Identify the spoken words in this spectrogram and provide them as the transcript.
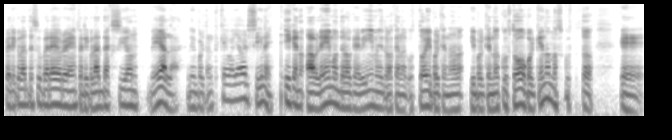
películas de superhéroes, películas de acción, véanlas. Lo importante es que vaya a ver cine y que hablemos de lo que vimos y de lo que nos gustó y por qué no, y por qué nos gustó o por qué no nos gustó. Que,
